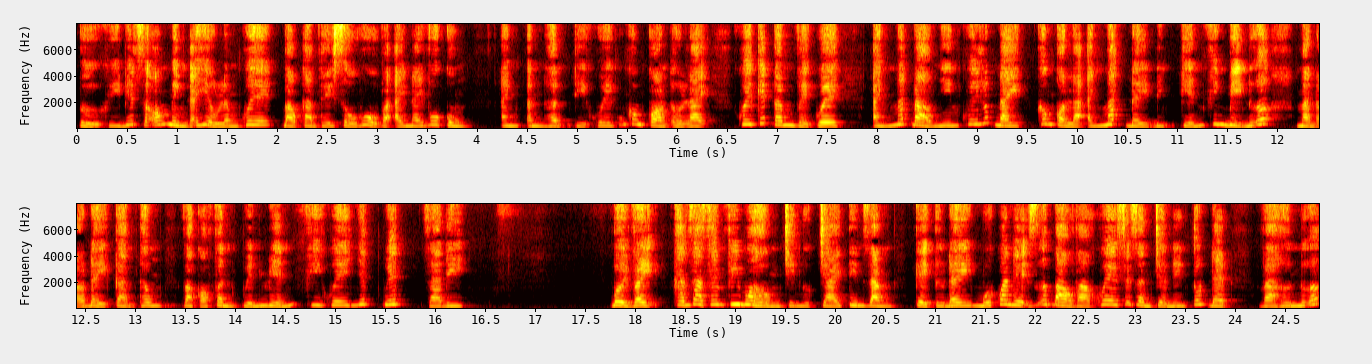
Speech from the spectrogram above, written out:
Từ khi biết rõ mình đã hiểu lầm Khuê, Bảo cảm thấy xấu hổ và áy náy vô cùng. Anh ân hận thì Khuê cũng không còn ở lại, Khuê kết tâm về quê. Ánh mắt Bảo nhìn Khuê lúc này không còn là ánh mắt đầy định kiến khinh bỉ nữa, mà nó đầy cảm thông và có phần quyến luyến khi Khuê nhất quyết ra đi. Bởi vậy, khán giả xem phim Hoa Hồng trên ngực trái tin rằng kể từ đây mối quan hệ giữa Bảo và Khuê sẽ dần trở nên tốt đẹp và hơn nữa,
